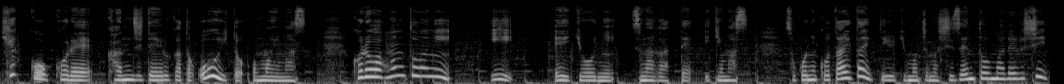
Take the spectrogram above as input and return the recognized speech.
結構これ感じている方多いと思います。これは本当にいい影響につながっていきます。そこに応えたいっていう気持ちも自然と生まれるし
